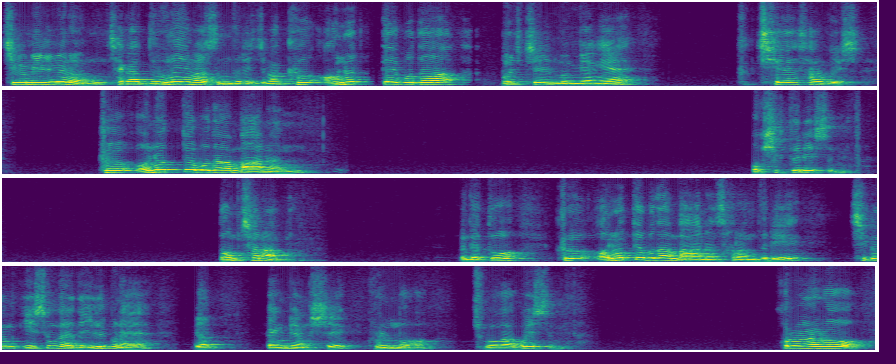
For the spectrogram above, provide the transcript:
지금 인류는 제가 누누이 말씀드리지만 그 어느 때보다 물질 문명의 극치에 살고 있어요. 그 어느 때보다 많은 복식들이 있습니다. 넘쳐납니다. 근데 또 그 어느 때보다 많은 사람들이 지금 이 순간에도 1분에 몇 백 명씩 굶어 죽어가고 있습니다. 코로나로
